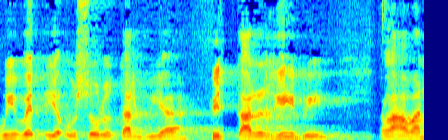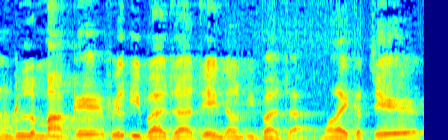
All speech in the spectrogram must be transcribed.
wiwit ya usul tarbiyah bitarghibi kelawan gelemake fil ibadah yang dalam ibadah. Mulai kecil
